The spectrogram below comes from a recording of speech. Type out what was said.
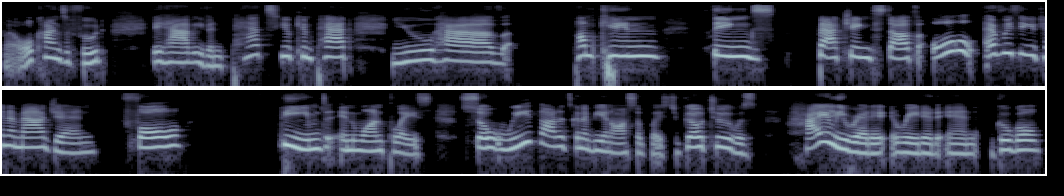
but all kinds of food they have even pets you can pet. You have pumpkin things, patching stuff, all everything you can imagine full themed in one place. So we thought it's going to be an awesome place to go to. It was highly rated rated in Google.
